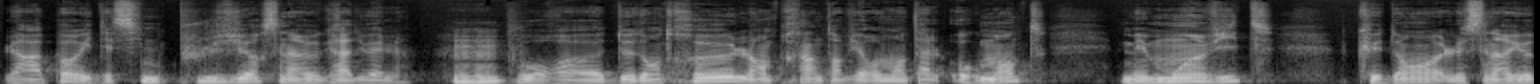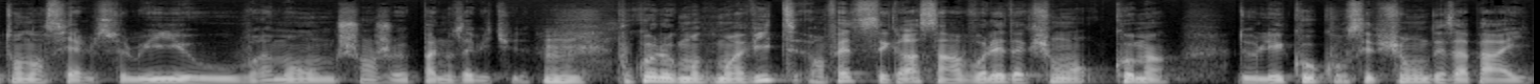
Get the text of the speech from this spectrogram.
Le rapport, il dessine plusieurs scénarios graduels. Mhm. Pour euh, deux d'entre eux, l'empreinte environnementale augmente, mais moins vite que dans le scénario tendanciel, celui où vraiment on ne change pas nos habitudes. Mhm. Pourquoi elle augmente moins vite? En fait, c'est grâce à un volet d'action commun, de l'éco-conception des appareils.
